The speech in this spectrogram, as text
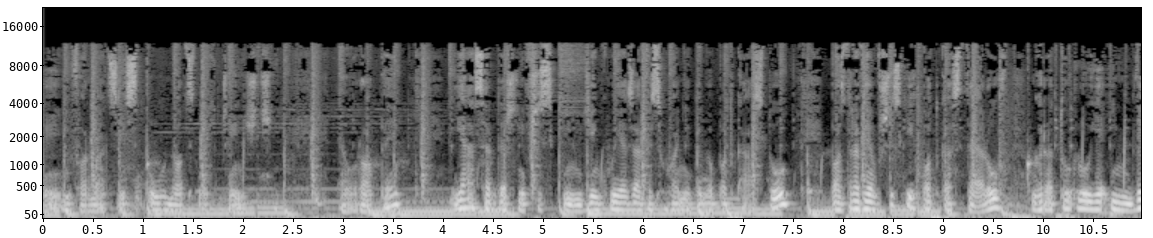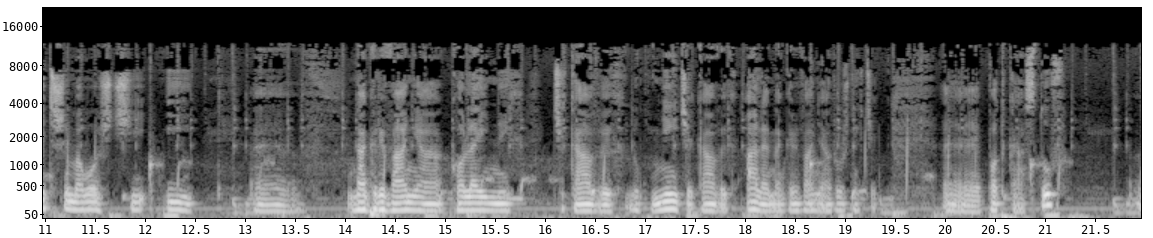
e, informacji z północnych części Europy. Ja serdecznie wszystkim dziękuję za wysłuchanie tego podcastu. Pozdrawiam wszystkich podcasterów. Gratuluję im wytrzymałości i e, nagrywania kolejnych ciekawych lub mniej ciekawych, ale nagrywania różnych e, podcastów. E,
